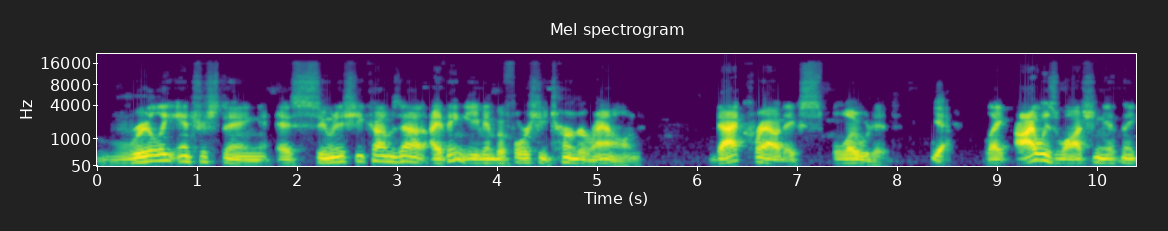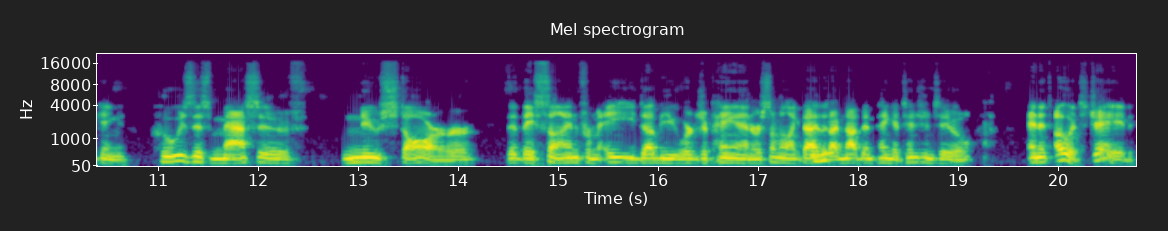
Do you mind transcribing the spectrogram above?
really interesting. As soon as she comes out, I think even before she turned around, that crowd exploded. Yeah, like I was watching it, thinking, "Who is this massive new star that they signed from AEW or Japan or something like that mm-hmm. that I've not been paying attention to?" And it's oh, it's Jade.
